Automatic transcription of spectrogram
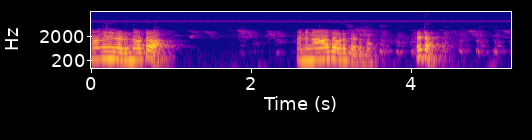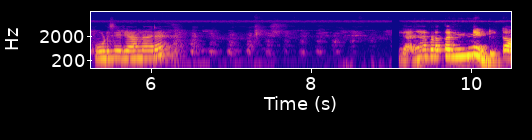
അങ്ങനെ കിടന്നോട്ടോ അനങ്ങാതെ അവിടെ കിടന്നോ. കേട്ടോ? കൂട് ശരിയാവുന്നവരെ ഞാൻ ഇവിടെ തന്നെ ഉണ്ട് കേട്ടോ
